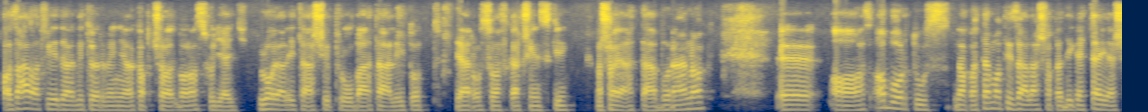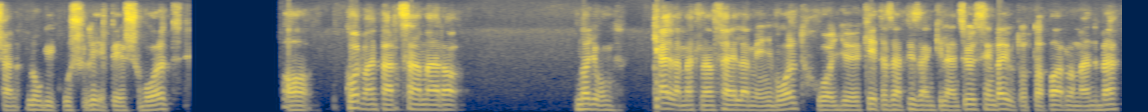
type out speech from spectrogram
az állatvédelmi törvényel kapcsolatban az, hogy egy lojalitási próbát állított Jaroszlav Kaczynski a saját táborának. Az abortusznak a tematizálása pedig egy teljesen logikus lépés volt. A kormánypárt számára nagyon kellemetlen fejlemény volt, hogy 2019 őszén bejutott a parlamentbe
